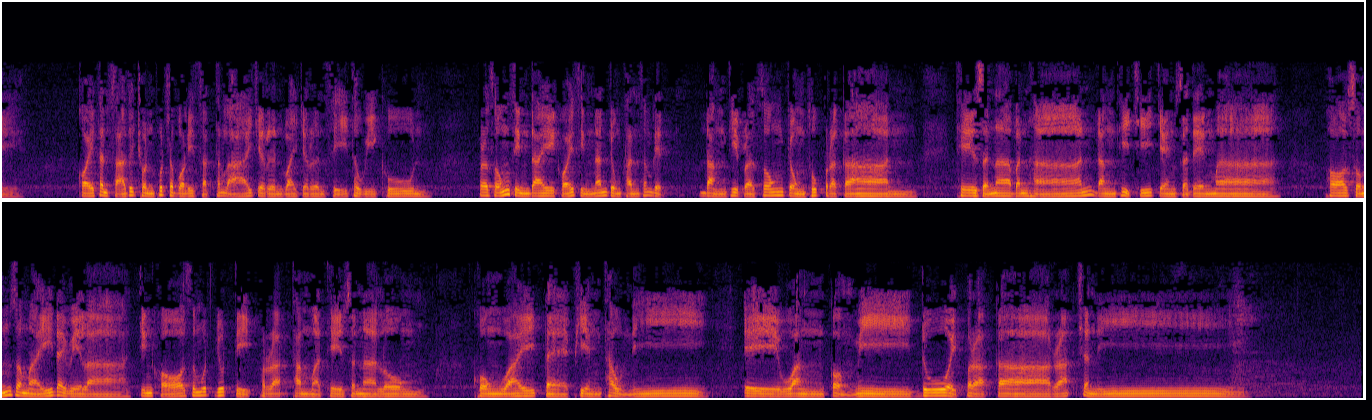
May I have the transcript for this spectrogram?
ขอให้ท่านสาธุชนพุทธบริษัททั้งหลายเจริญวัยเจริญสีทวีคูณ ประสงค์สิ่งใดขอให้สิ่งนั้นจงพันสำเร็จ ดังที่ประสงค์จงทุกประการ เทศนาบรรหารดังที่ชี้แจงแสดงมา พอสมสมัยได้เวลาจึงขอสมุดยุติพระธรรมเทศนาลง คงไว้แต่เพียงเท่านี้ เอวังก็มีด้วยประการฉนี้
